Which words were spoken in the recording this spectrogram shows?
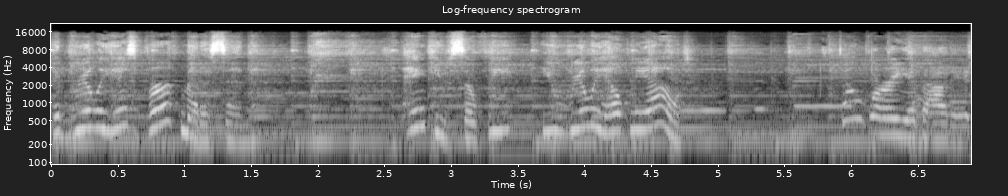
It really is bird medicine. Thank you, Sophie. You really helped me out. Don't worry about it.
